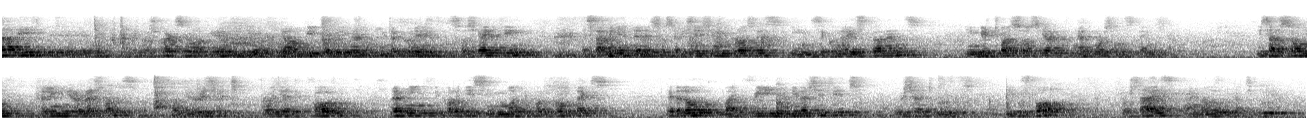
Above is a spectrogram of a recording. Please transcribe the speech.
study, the, the construction of identity of young people in an interconnected society, examined the socialization process in secondary students in virtual social networks in Spain. These are some preliminary results of the research project called Learning Ecologies in Multiple Contexts, developed by three universities research groups, ICUFO, ProScience, and Nodo Educativa.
